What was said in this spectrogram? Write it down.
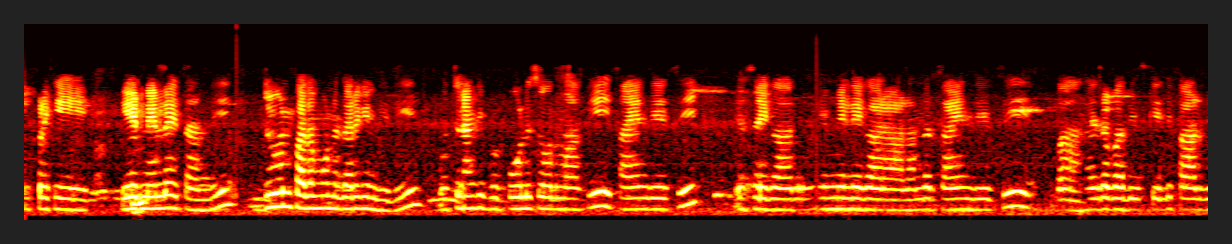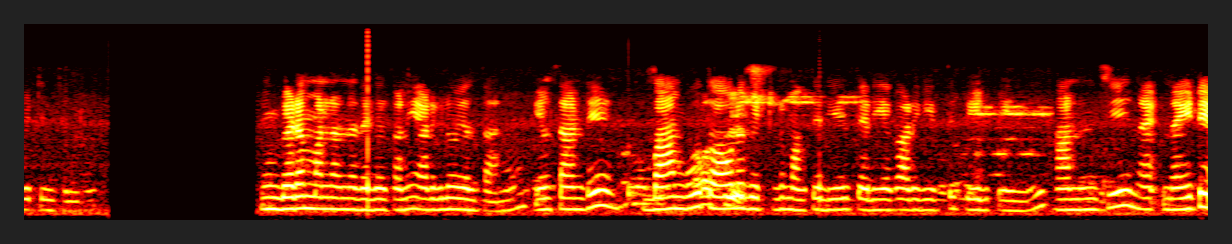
ఇప్పటికి ఏడు నెలలు అవుతుంది జూన్ పదమూడున జరిగింది ఇది. వచ్చినాక ఇప్పుడు పోలీసు వాళ్ళు మాకు సాయం చేసి ఎస్ఐ గారు ఎమ్మెల్యే గారు వాళ్ళందరూ సాయం చేసి హైదరాబాద్ తీసుకెళ్ళి కాలు పెట్టించిండ్రు. నేను బెడం మల్లన్న దగ్గర కానీ అడవిలో వెళ్తాను. వెళ్తా అంటే బాంబు తోవలో పెట్టిండు మాకు తెలియదు తెలియక అడిగితే పేలిపోయింది. ఆ నుంచి నైటే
